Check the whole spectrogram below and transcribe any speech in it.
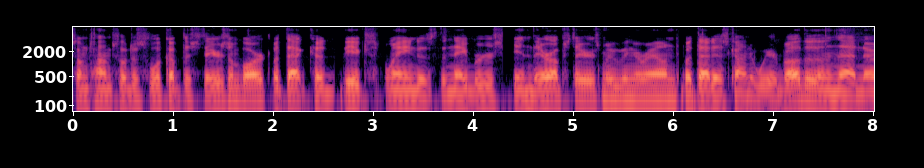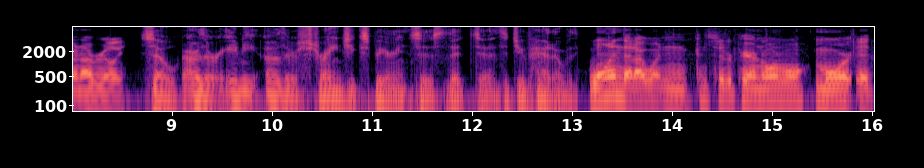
sometimes will just look up the stairs and bark, but that could be explained as the neighbors in their upstairs moving around. But that is kind of weird. But other than that, no, not really. So, are there any other strange experiences that uh, that you've had over? The- One that I wouldn't consider paranormal, more it,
